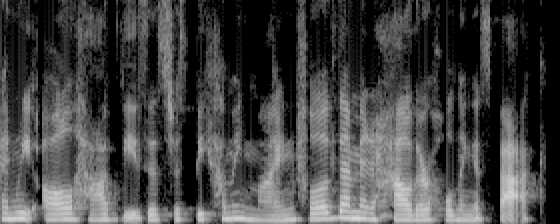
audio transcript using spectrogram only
And we all have these. It's just becoming mindful of them and how they're holding us back.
